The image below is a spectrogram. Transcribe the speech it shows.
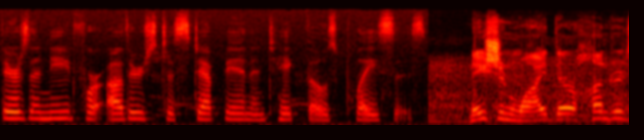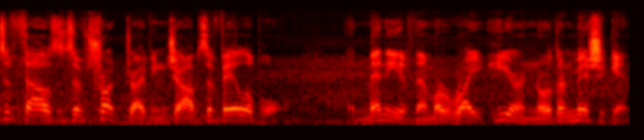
there's a need for others to step in and take those places. Nationwide, there are hundreds of thousands of truck driving jobs available, and many of them are right here in northern Michigan.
